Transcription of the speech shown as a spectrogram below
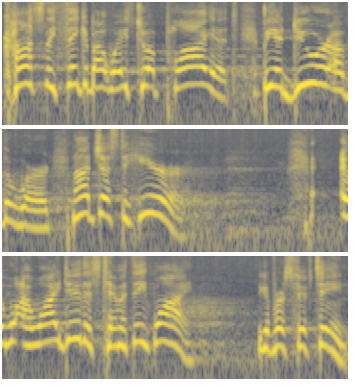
Constantly think about ways to apply it. Be a doer of the Word, not just a hearer. And why do this, Timothy? Why? Look at verse 15.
